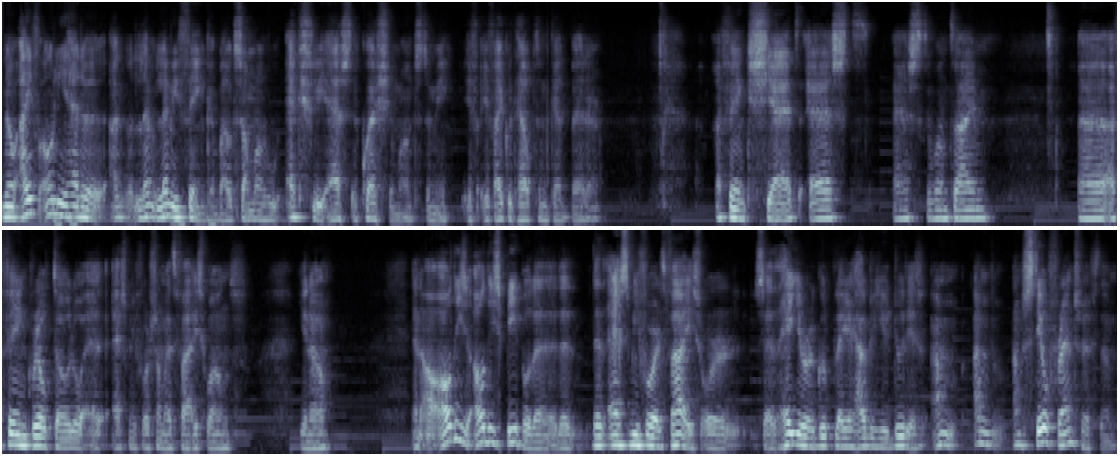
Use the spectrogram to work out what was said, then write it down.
No, I've only had a. Let, let me think about someone who actually asked a question once to me. If if I could help them get better. I think Shad asked asked one time. Uh, I think Real Toto asked me for some advice once. You know, and all these all these people that, that that asked me for advice or said hey you're a good player. How do you do this? I'm i'm i'm still friends with them.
